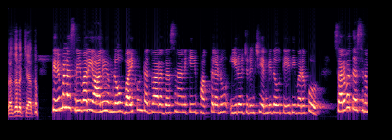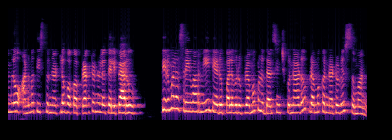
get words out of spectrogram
ప్రజల చేత తిరుమల శ్రీవారి ఆలయంలో వైకుంఠ ద్వార దర్శనానికి భక్తులను ఈ రోజు నుంచి ఎనిమిదవ తేదీ వరకు సర్వదర్శనంలో అనుమతిస్తున్నట్లు ఒక ప్రకటనలో తెలిపారు. తిరుమల శ్రీవారిని నేడు పలువురు ప్రముఖులు దర్శించుకున్నాడు ప్రముఖ నటుడు సుమన్.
